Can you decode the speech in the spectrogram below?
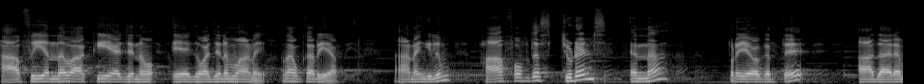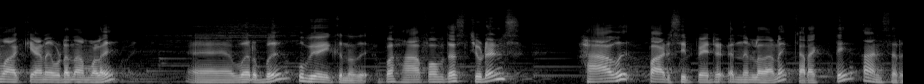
ഹാഫ് എന്ന വാക്ക് ഏജനോ ഏകവചനമാണ്. നമുക്കറിയാം. ആണെങ്കിലും ഹാഫ് ഓഫ് ദ സ്റ്റുഡൻസ് എന്ന പ്രയോഗത്തെ ആധാരമാക്കിയാണ് ഇവിടെ നമ്മൾ വെർബ് ഉപയോഗിക്കുന്നത്. അപ്പോൾ half of the students have participated എന്നുള്ളതാണ് കറക്റ്റ് ആൻസർ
